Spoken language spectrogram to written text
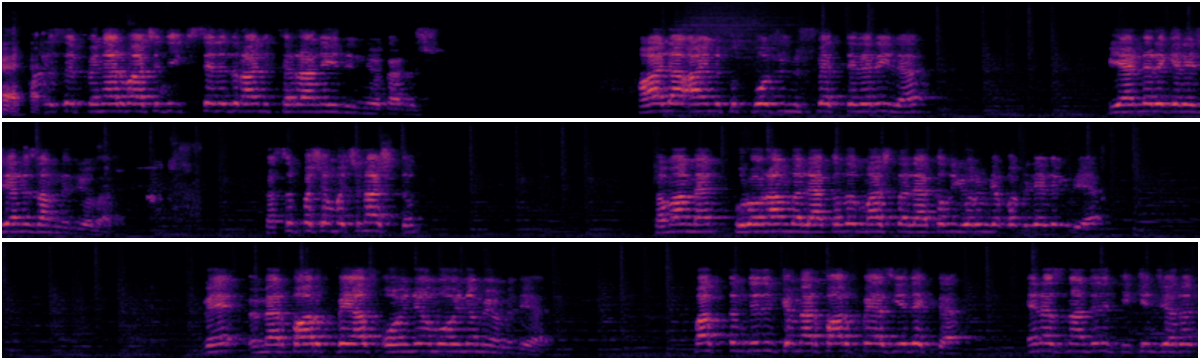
Maalesef Fenerbahçe'de iki senedir aynı teraneyi dinliyor kardeşim. Hala aynı futbolcu müsveddeleriyle bir yerlere geleceğini zannediyorlar. Kasımpaşa maçını açtım. Tamamen programla alakalı, maçla alakalı yorum yapabilelim diye. Ve Ömer Faruk Beyaz oynuyor mu oynamıyor mu diye. Baktım dedim ki Ömer Faruk Beyaz yedekte. En azından dedim ki ikinci yarı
